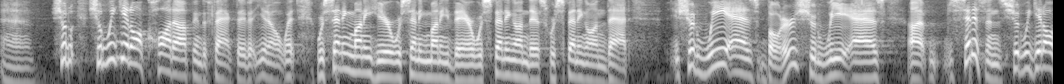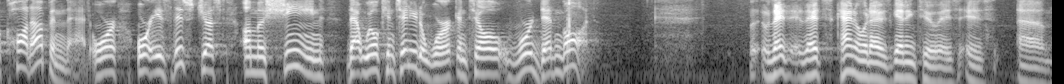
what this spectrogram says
right. Should, should we get all caught up in the fact that, you know, we're sending money here, we're sending money there, we're spending on this, we're spending on that? Should we as voters, should we as uh, citizens, should we get all caught up in that? Or, or is this just a machine that will continue to work until we're dead and gone? That, that's kind of what I was getting to is, is um,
